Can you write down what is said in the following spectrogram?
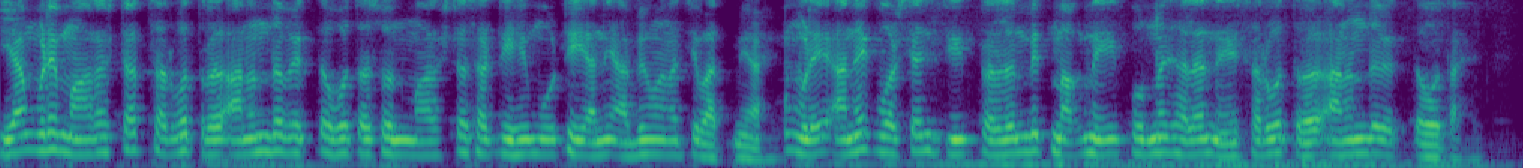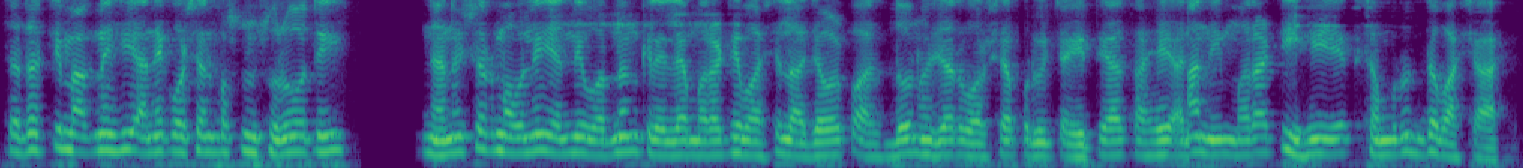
यामुळे महाराष्ट्रात सर्वत्र आनंद व्यक्त होत असून महाराष्ट्रासाठी ही मोठी आणि अभिमानाची बातमी आहे. त्यामुळे अनेक वर्षांची प्रलंबित मागणी पूर्ण झाल्याने सर्वत्र आनंद व्यक्त होत आहे. सदरची मागणी ही अनेक वर्षांपासून सुरू होती. ज्ञानेश्वर माऊली यांनी वर्णन केलेल्या मराठी भाषेला जवळपास दोन हजार वर्षापूर्वीचा इतिहास आहे आणि मराठी ही एक समृद्ध भाषा आहे.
